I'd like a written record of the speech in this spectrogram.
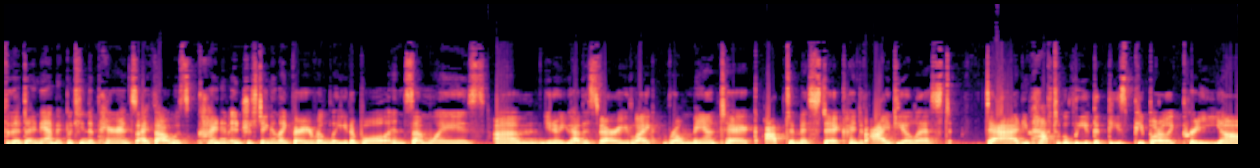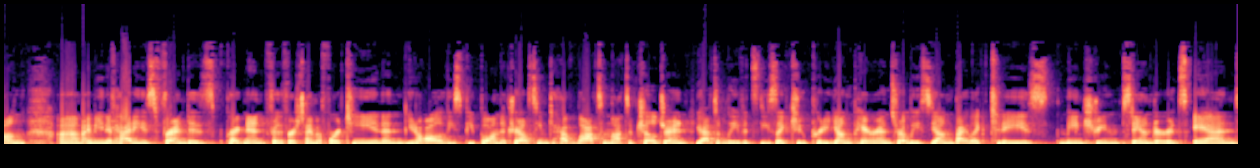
The dynamic between the parents I thought was kind of interesting and like very relatable in some ways. Um, you know, you have this very like romantic, optimistic kind of idealist dad, you have to believe that these people are like pretty young. Um, I mean, if Hattie's friend is pregnant for the first time at 14, and you know all of these people on the trail seem to have lots and lots of children, you have to believe it's these like two pretty young parents, or at least young by like today's mainstream standards. And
